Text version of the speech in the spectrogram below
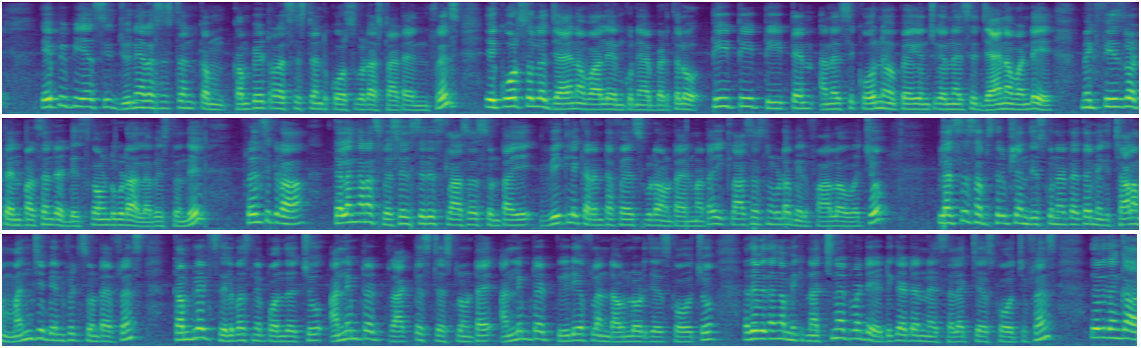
APPSC junior assistant cum computer assistant course కూడా స్టార్ట్ అయింది ఫ్రెండ్స్. ఈ కోర్సుల్లో జాయిన్ అవ్వాలి అనుకునే అభ్యర్థులు టీటీ టీ టెన్ అనేసి కోడ్ని ఉపయోగించుకునేసి జాయిన్ అవ్వండి. మీకు ఫీజులో టెన్ పర్సెంట్ డిస్కౌంట్ కూడా లభిస్తుంది. ఫ్రెండ్స్ ఇక్కడ తెలంగాణ స్పెషల్ సిరీస్ క్లాసెస్ ఉంటాయి. వీక్లీ కరెంట్ అఫైర్స్ కూడా ఉంటాయన్నమాట. ఈ క్లాసెస్ను కూడా మీరు ఫాలో అవ్వచ్చు. ప్లస్ సబ్స్క్రిప్షన్ తీసుకున్నట్లయితే మీకు చాలా మంచి బెనిఫిట్స్ ఉంటాయి ఫ్రెండ్స్. కంప్లీట్ సిలబస్ని పొందొచ్చు అన్లిమిటెడ్ ప్రాక్టీస్ టెస్ట్లు ఉంటాయి అన్లిమిటెడ్ పీడిఎఫ్లను డౌన్లోడ్ చేసుకోవచ్చు. అదేవిధంగా మీకు నచ్చినటువంటి ఎడ్యుకేటర్ని సెలెక్ట్ చేసుకోవచ్చు ఫ్రెండ్స్. అదేవిధంగా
